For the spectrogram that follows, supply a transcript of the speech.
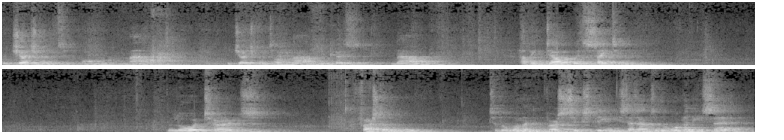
the judgment on man. The judgment on man, because now, having dealt with Satan, the Lord turns, first of all, to the woman. In verse 16, he says, And to the woman he said,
